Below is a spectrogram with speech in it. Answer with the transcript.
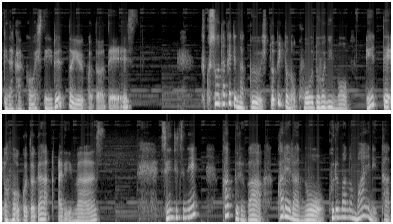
きな格好をしているということです。服装だけでなく、人々の行動にも、えって思うことがあります。先日ね、カップルが彼らの車の前に立っ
